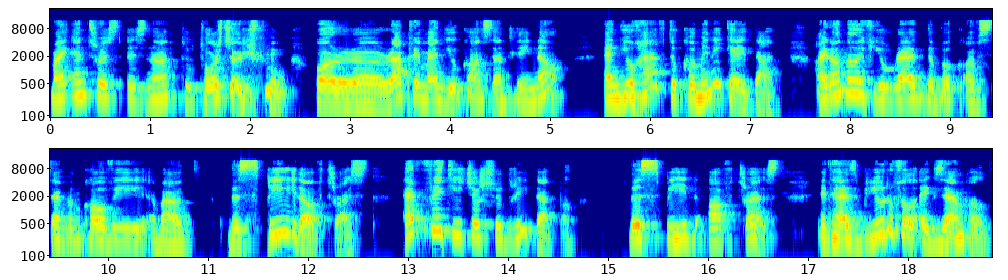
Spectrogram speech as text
My interest is not to torture you or uh, reprimand you constantly. No. And you have to communicate that. I don't know if you read the book of Stephen Covey about the speed of trust. Every teacher should read that book, The Speed of Trust. It has beautiful examples.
